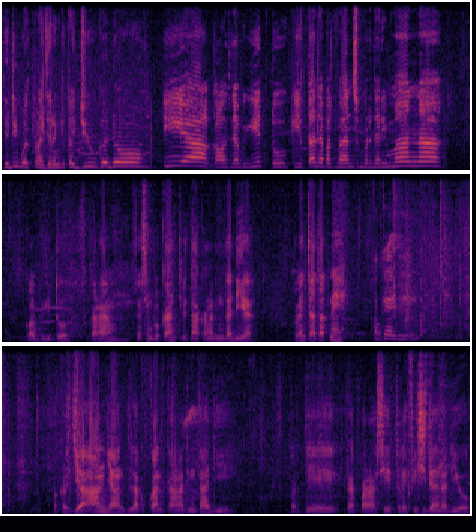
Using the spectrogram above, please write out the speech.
Jadi buat pelajaran kita juga dong. Iya, kalau tidak begitu, kita dapat bahan sumber dari mana? Kalau begitu, sekarang saya simpulkan cerita Kang Ading tadi ya. Kalian catat nih, Oke, Ki. pekerjaan yang dilakukan Kang Ading tadi, seperti reparasi televisi dan radio,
